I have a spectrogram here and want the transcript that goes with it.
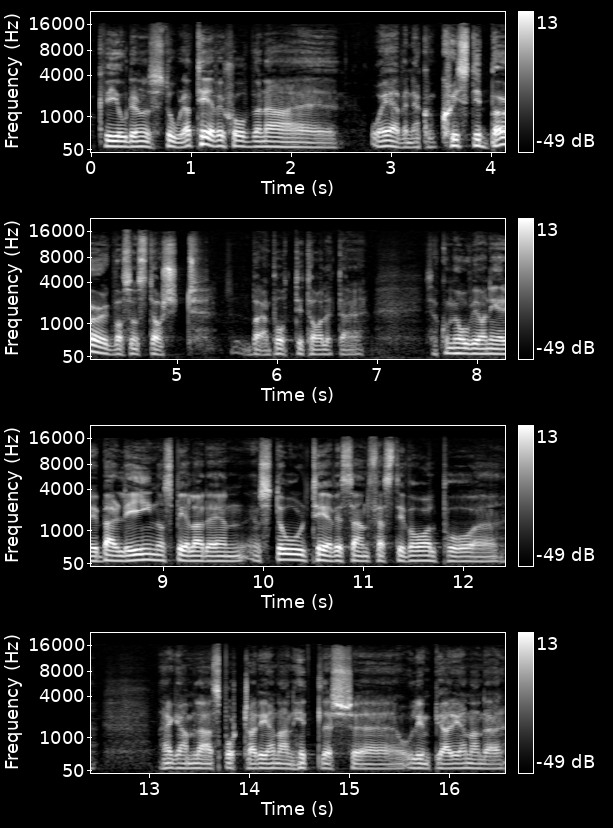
Och vi gjorde de stora tv-showerna eh, och även när Christy Berg var som störst början på 80-talet där. Så jag kommer ihåg vi var nere i Berlin och spelade en, en stor tv-sänd festival på den här gamla sportarenan, Hitlers eh, Olympiaarenan där.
